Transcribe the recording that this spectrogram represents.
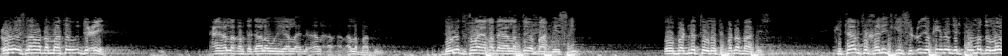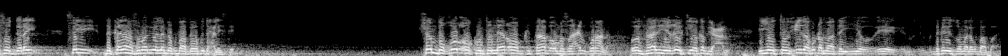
culama islaamo dhammaatay u ducee maxay halla qabta gaalo wey alla baabi'iyo dowladda soomaaliya la dagaalamtay oo baabi'isay oo badhna toogatay badhna baabi'isay kitaabtii khaliijkii sacuudiga ka iman jirtay ummadda loo soo diray say dekadaha somaliya lan bay ku daxlaysteen shan boqol oo kontoneer oo kitaab oo masaaxiib qur'aan ah oo fahad iyo keyrkii oo ka fiican iyo tawxiida ku dhammaatay iyo dekadii somaliya ku baaba'ay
